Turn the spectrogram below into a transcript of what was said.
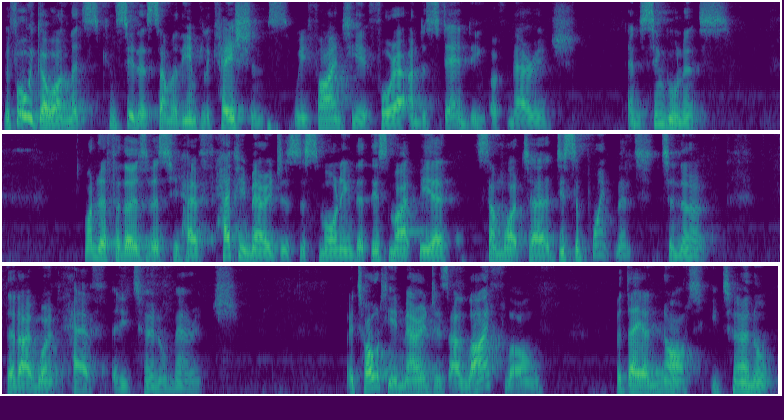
Before we go on, let's consider some of the implications we find here for our understanding of marriage and singleness. I wonder for those of us who have happy marriages this morning that this might be a somewhat uh, disappointment to know that I won't have an eternal marriage. We're told here marriages are lifelong, but they are not eternal.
